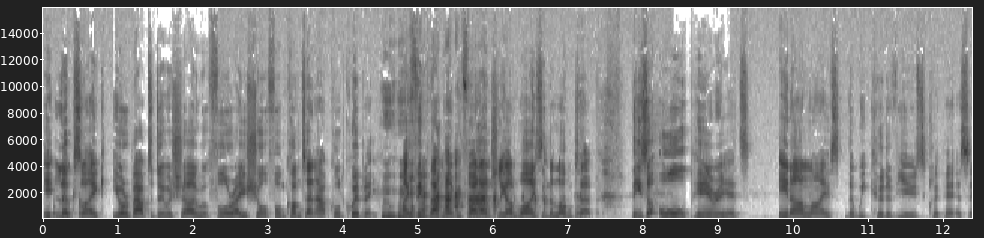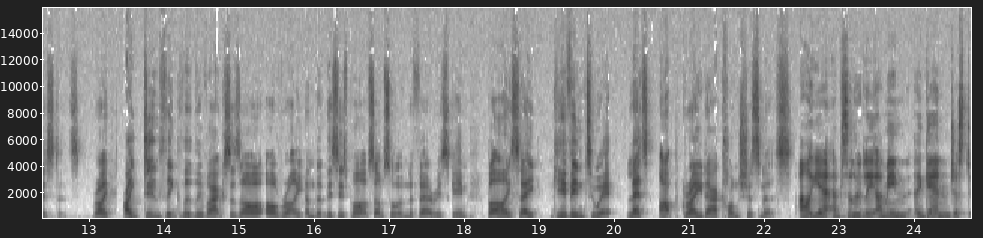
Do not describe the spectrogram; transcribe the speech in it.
It looks like you're about to do a show for a short form content app called Quibi. I think that might be financially unwise in the long term. These are all periods in our lives that we could have used Clippit assistance, right? I do think that the vaxxers are, are right and that this is part of some sort of nefarious scheme, but I say give in to it. Let's upgrade our consciousness. Oh, yeah, absolutely. I mean, again, just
